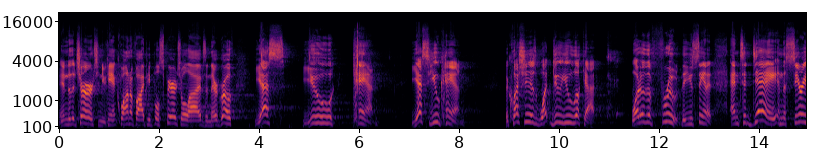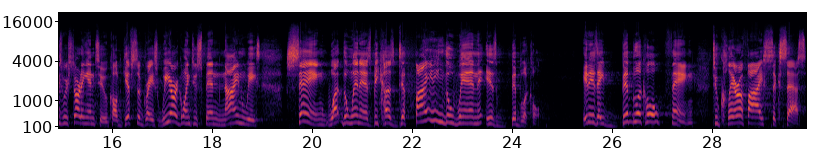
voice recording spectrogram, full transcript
into the church and you can't quantify people's spiritual lives and their growth. Yes, you can. Yes, you can. The question is, what do you look at? What are the fruit that you see in it? And today, in the series we're starting into called Gifts of Grace, we are going to spend nine weeks saying what the win is because defining the win is biblical. It is a biblical thing to clarify success,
